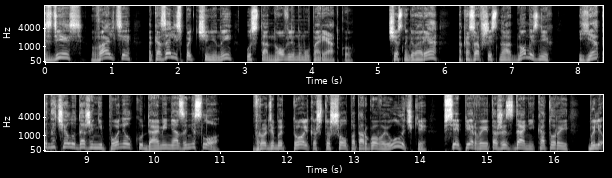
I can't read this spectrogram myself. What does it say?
здесь, в Альте, оказались подчинены установленному порядку. Честно говоря, оказавшись на одном из них, я поначалу даже не понял, куда меня занесло. Вроде бы только что шел по торговой улочке, все первые этажи зданий которой были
